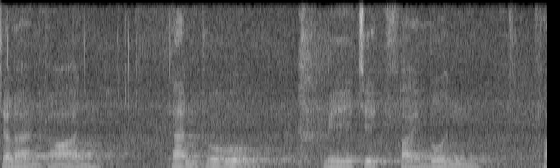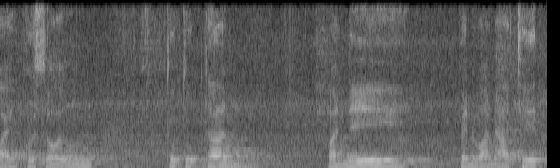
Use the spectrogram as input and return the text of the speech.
เจริญพร ท่านผู้มีจิตฝ่ายบุญ ฝ่ายกุศล ทุกๆทท่าน วันนี้เป็นวันอาทิตย์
